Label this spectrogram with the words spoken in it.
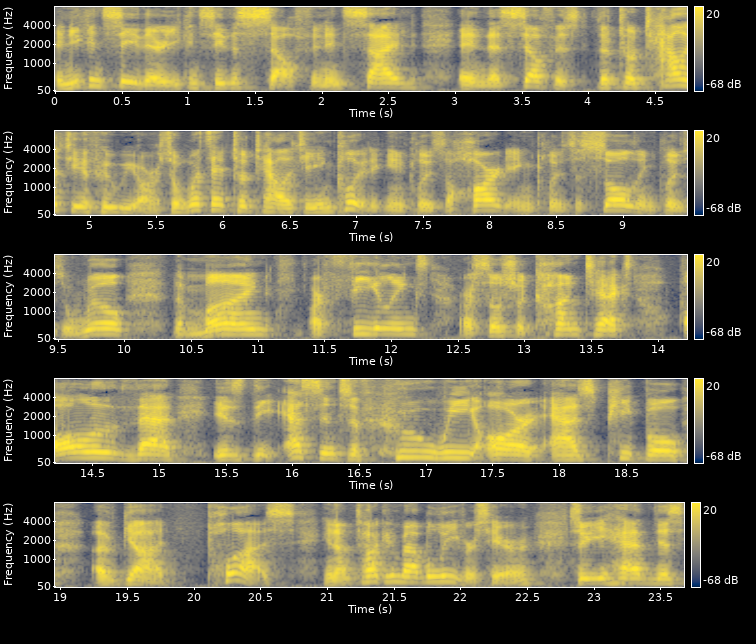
And you can see there, you can see the self, and inside, and the self is the totality of who we are. So, what's that totality include? It includes the heart, it includes the soul, it includes the will, the mind, our feelings, our social context. All of that is the essence of who we are as people of God plus, and I'm talking about believers here, so you have this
